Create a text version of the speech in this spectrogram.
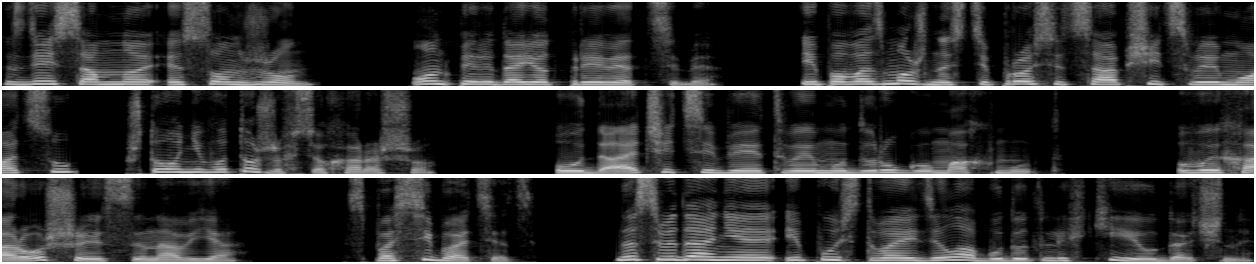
Здесь со мной Эсон Жон. Он передает привет тебе. И по возможности просит сообщить своему отцу, что у него тоже все хорошо. Удачи тебе и твоему другу, Махмуд. Вы хорошие сыновья. Спасибо, отец. До свидания, и пусть твои дела будут легкие и удачны.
